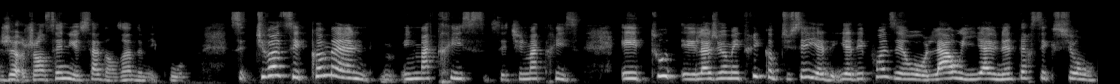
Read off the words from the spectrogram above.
j'enseigne ça dans un de mes cours. Tu vois, c'est comme une matrice, c'est une matrice. Et, tout, et la géométrie, comme tu sais, il y, a, il y a des points zéros. Là où il y a une intersection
